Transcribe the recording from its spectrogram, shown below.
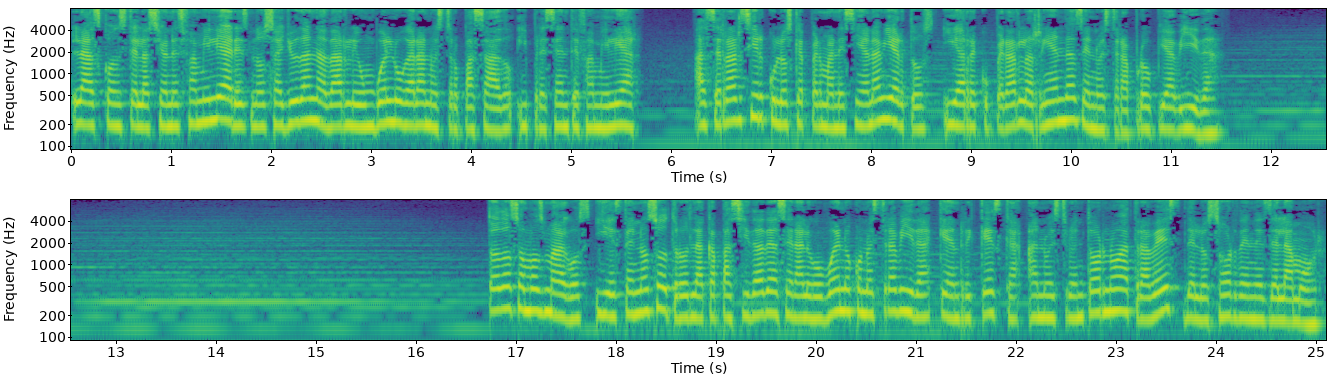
Las constelaciones familiares nos ayudan a darle un buen lugar a nuestro pasado y presente familiar, a cerrar círculos que permanecían abiertos y a recuperar las riendas de nuestra propia vida. Todos somos magos y está en nosotros la capacidad de hacer algo bueno con nuestra vida que enriquezca a nuestro entorno a través de los órdenes del amor.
